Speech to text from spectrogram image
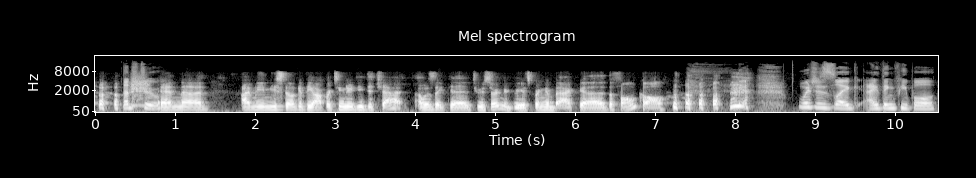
that's true. and uh, I mean, you still get the opportunity to chat. I was like, uh, to a certain degree, it's bringing back uh, the phone call. which is like i think people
